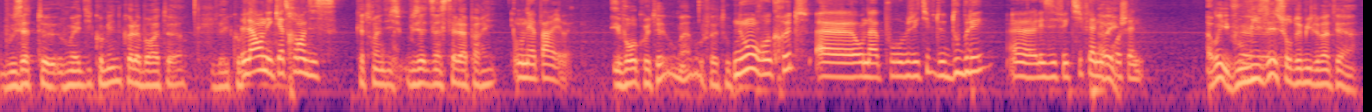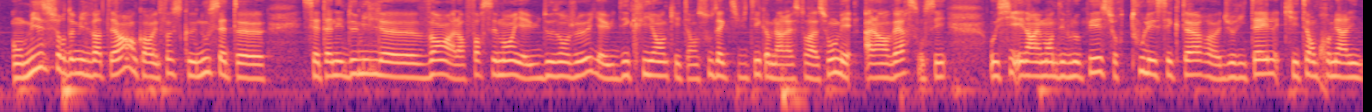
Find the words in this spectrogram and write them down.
vous êtes, vous m'avez dit combien de collaborateurs? Vous avez combien Là, on est 90. 90. Vous êtes installé à Paris? On est à Paris, oui. Et vous recrutez vous-même vous faites tout Nous, on recrute. Euh, on a pour objectif de doubler euh, les effectifs l'année ah oui. prochaine. Ah oui, vous misez euh, sur 2021 On mise sur 2021, encore une fois, parce que nous, cette, euh, cette année 2020, alors forcément, il y a eu deux enjeux. Il y a eu des clients qui étaient en sous-activité comme la restauration, mais à l'inverse, on s'est aussi énormément développé sur tous les secteurs euh, du retail qui étaient en première ligne.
